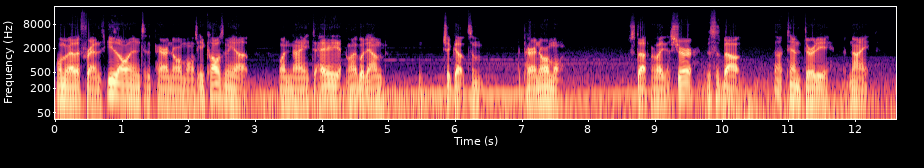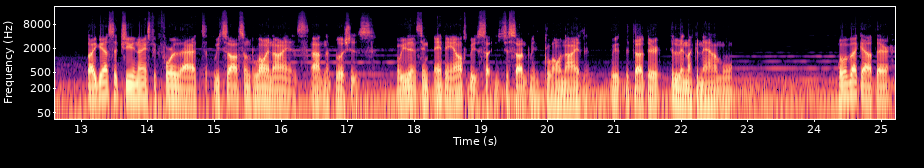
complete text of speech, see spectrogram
one of my other friends. He's all into the paranormal. He calls me up one night hey, I want to go down and check out some paranormal stuff. We're like, sure. This is about about 10:30 at night. But I guess a few nights before that, we saw some glowing eyes out in the bushes. We didn't see anything else. We just, just saw glowing eyes. We, we thought there could have been like an animal. We went back out there.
